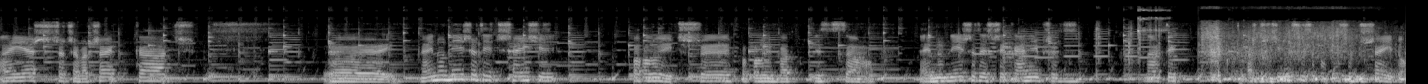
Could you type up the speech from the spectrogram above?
A jeszcze trzeba czekać. Ej. Najnudniejsze w tej części Papalui 3, Papalui 2 jest samo. Najnudniejsze to jest czekanie przed na tych, aż przeciwnicy po prostu przejdą.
